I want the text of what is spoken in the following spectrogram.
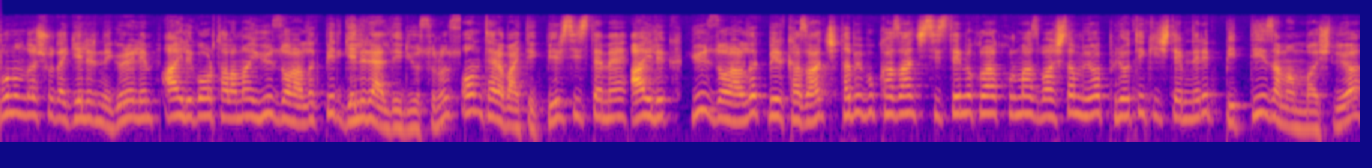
Bunun da şurada gelirini görelim. Aylık ortalama 100 dolarlık bir gelir elde ediyorsunuz. 10 terabaytlık bir sisteme aylık 100 dolarlık bir kazanç. Tabi bu kazanç sistemi kurar kurmaz başlamıyor. Piloting işlemleri bittiği zaman başlıyor.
